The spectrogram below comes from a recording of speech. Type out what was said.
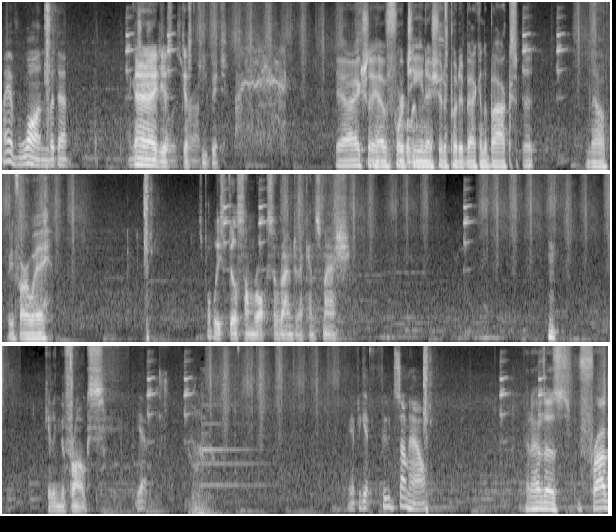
I have one, but that. I guess Uh, I just just rock. keep it. Yeah, I actually have 14. I should have put it back in the box, but no, pretty far away. There's probably still some rocks around that I can smash. Hmm. Killing the frogs. Yep. We have to get food somehow. Gotta have those frog.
